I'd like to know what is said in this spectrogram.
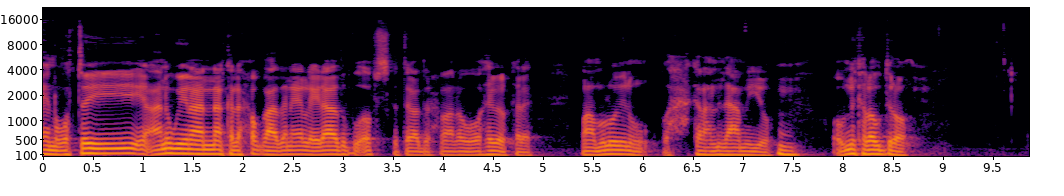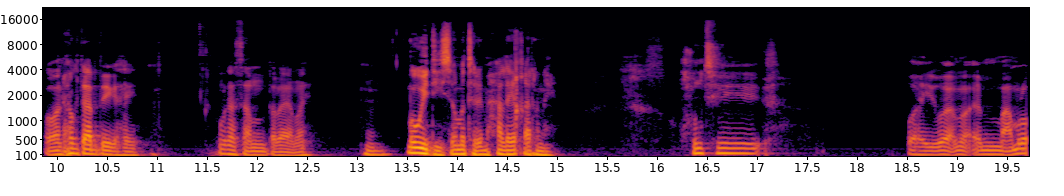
ay noqotay anigu inaan kale xog qaadan ee la yidhaha adigu ofiska taga cabdiraxmaan oo hebel kale maamulo inuu wax kala nidaamiyo. Oo nin kale u diro oo aan xogta ardayga ahayn markaasaan dareemay. Hmm. ma weydiisa ma tiri maxaa laga qarinaya runtii way waa- ma- maamulo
